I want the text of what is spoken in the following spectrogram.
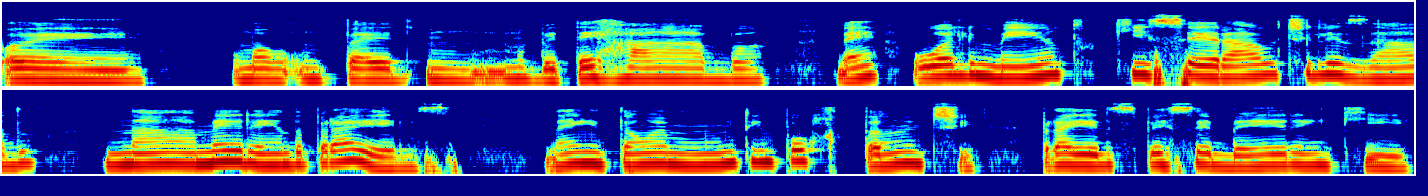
é, uma, um pé, uma beterraba, né? O alimento que será utilizado na merenda para eles, né? Então é muito importante para eles perceberem que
